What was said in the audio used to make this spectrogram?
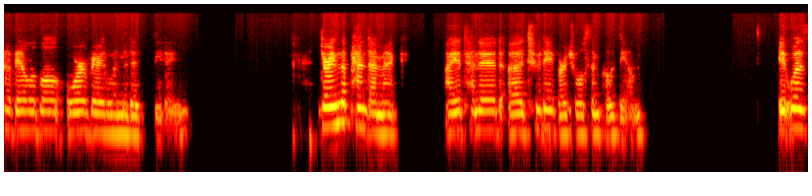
available or very limited seating. During the pandemic, I attended a two-day virtual symposium. It was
